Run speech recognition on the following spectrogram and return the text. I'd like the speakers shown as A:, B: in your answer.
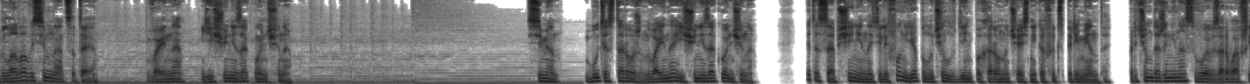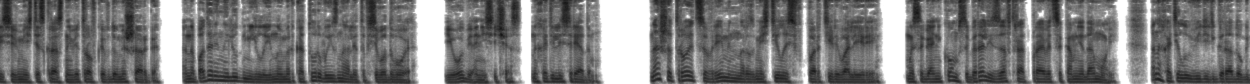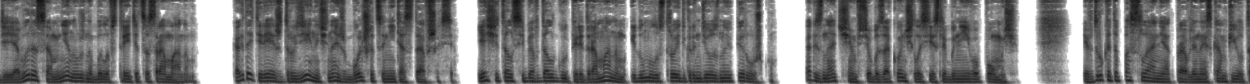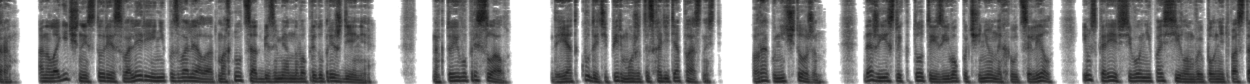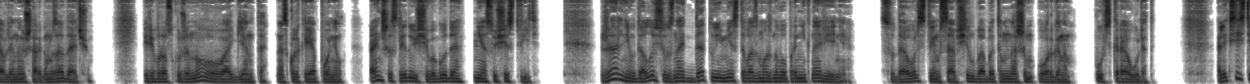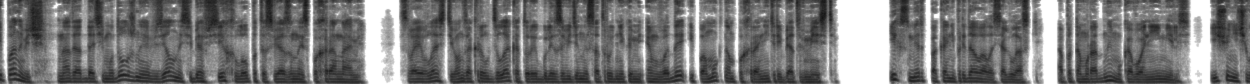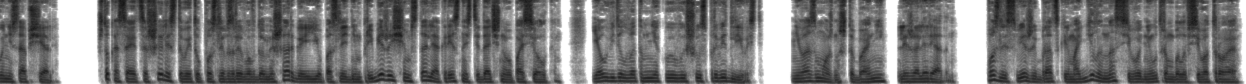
A: Глава 18. Война еще не закончена. Семен, будь осторожен, война еще не закончена. Это сообщение на телефон я получил в день похорон участников эксперимента. Причем даже не на свой, взорвавшийся вместе с красной ветровкой в доме Шарга, а на подаренный Людмилой, номер которого и знали-то всего двое. И обе они сейчас находились рядом. Наша троица временно разместилась в квартире Валерии. Мы с Огоньком собирались завтра отправиться ко мне домой. Она хотела увидеть городок, где я вырос, а мне нужно было встретиться с Романом. Когда теряешь друзей, начинаешь больше ценить оставшихся. Я считал себя в долгу перед Романом и думал устроить грандиозную пирушку. Как знать, чем все бы закончилось, если бы не его помощь. И вдруг это послание, отправленное с компьютера. Аналогичная история с Валерией не позволяла отмахнуться от безымянного предупреждения. Но кто его прислал? Да и откуда теперь может исходить опасность? Враг уничтожен. Даже если кто-то из его подчиненных и уцелел, им, скорее всего, не по силам выполнить поставленную шаргом задачу. Переброску же нового агента, насколько я понял, раньше следующего года не осуществить. Жаль, не удалось узнать дату и место возможного проникновения. С удовольствием сообщил бы об этом нашим органам. Пусть караулят. Алексей Степанович, надо отдать ему должное, взял на себя все хлопоты, связанные с похоронами. Своей власти он закрыл дела, которые были заведены сотрудниками МВД и помог нам похоронить ребят вместе. Их смерть пока не придавалась огласке, а потому родным, у кого они имелись, еще ничего не сообщали. Что касается Шелестовой, то после взрыва в доме Шарга ее последним прибежищем стали окрестности дачного поселка. Я увидел в этом некую высшую справедливость. Невозможно, чтобы они лежали рядом. Возле свежей братской могилы нас сегодня утром было всего трое.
